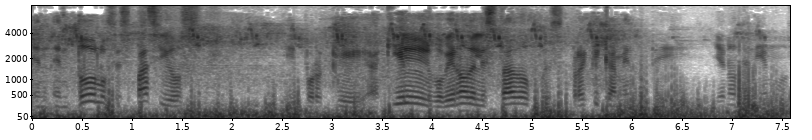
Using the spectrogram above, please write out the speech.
en, en, todos los espacios y porque aquí el gobierno del estado pues prácticamente ya no teníamos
